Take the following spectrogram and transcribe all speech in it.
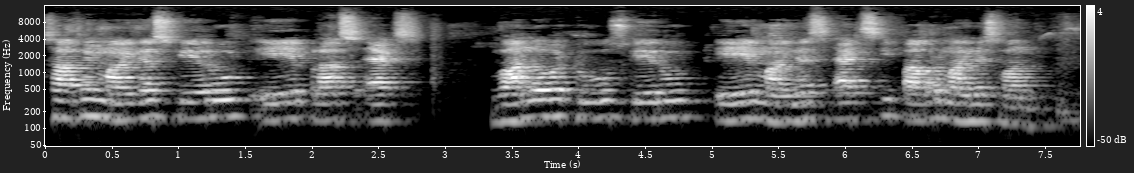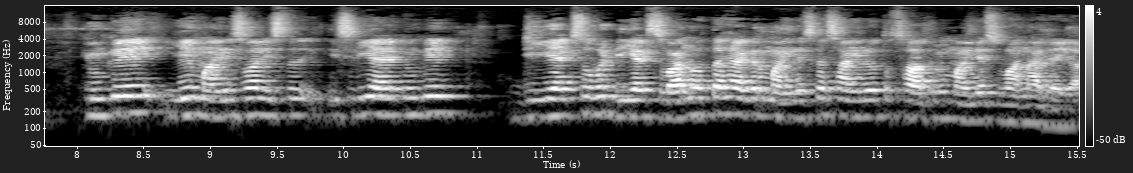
साथ में minus square root a plus x one over two square root a minus x की पावर माइनस वन क्योंकि ये माइनस वन इसलिए आया क्योंकि d x over d x one होता है, अगर माइनस का साइन हो तो साथ में माइनस वन आ जाएगा।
